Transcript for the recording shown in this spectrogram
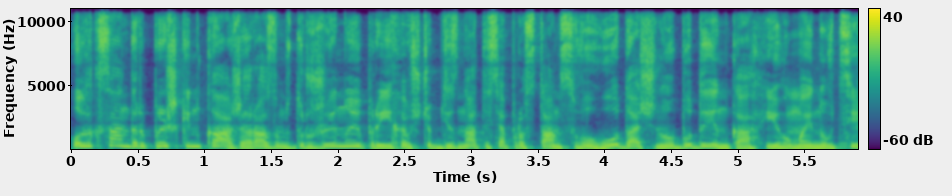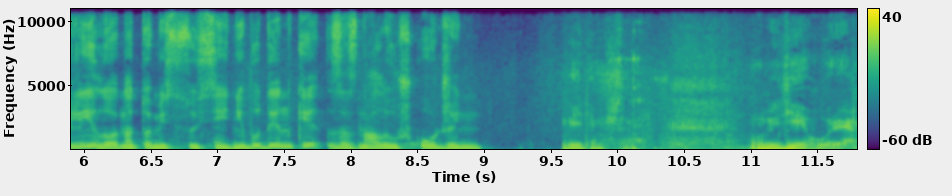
Олександр Пишкін каже, разом з дружиною приїхав, щоб дізнатися про стан свого дачного будинка. Його майно вціліло, натомість сусідні будинки зазнали ушкоджень. Видим, что у людей горе.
